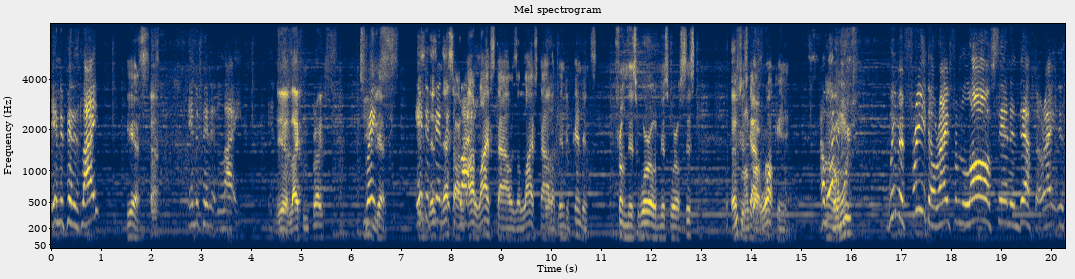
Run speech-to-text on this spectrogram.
Independence life, Yes. independent life. Yeah, life in Christ. Jesus. Yes. That's, Independent that's our, our lifestyle is a lifestyle of independence from this world and this world system. That's we just got to talking walk in it. I wonder, when we- we've been freed though, right, from the law of sin and death, though, right? It's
